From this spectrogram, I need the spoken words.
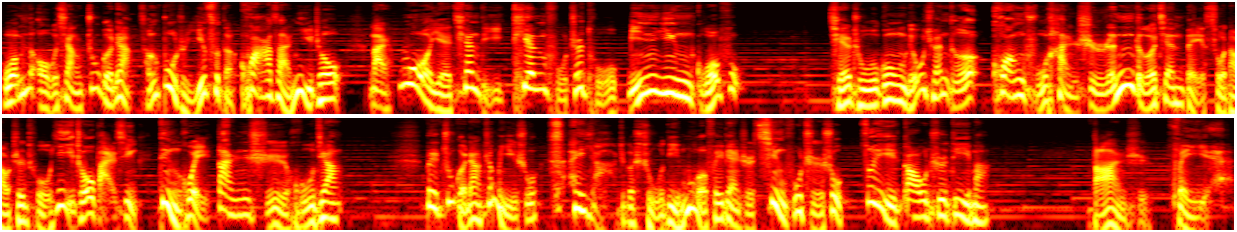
我们的偶像诸葛亮曾不止一次的夸赞益州乃沃野千里，天府之土，民殷国富。且主公刘全德匡扶汉室，仁德兼备，所到之处，益州百姓定会箪食胡浆。被诸葛亮这么一说，哎呀，这个蜀地莫非便是幸福指数最高之地吗？答案是非也。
